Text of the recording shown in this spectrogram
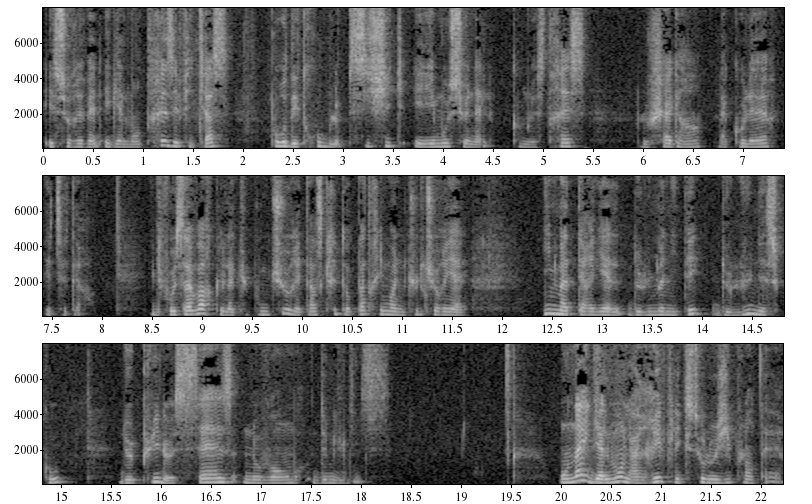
et se révèle également très efficace pour des troubles psychiques et émotionnels, comme le stress, le chagrin, la colère, etc. Il faut savoir que l'acupuncture est inscrite au patrimoine culturel immatériel de l'humanité de l'UNESCO depuis le 16 novembre 2010. On a également la réflexologie plantaire.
